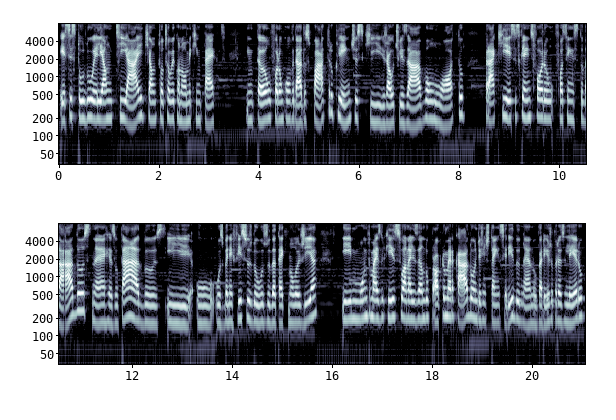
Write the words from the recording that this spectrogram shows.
Esse estudo ele é um TI, que é um Total Economic Impact. Então, foram convidados quatro clientes que já utilizavam o Otto para que esses clientes foram, fossem estudados, né, resultados e o, os benefícios do uso da tecnologia e muito mais do que isso, analisando o próprio mercado onde a gente está inserido, né, no varejo brasileiro,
